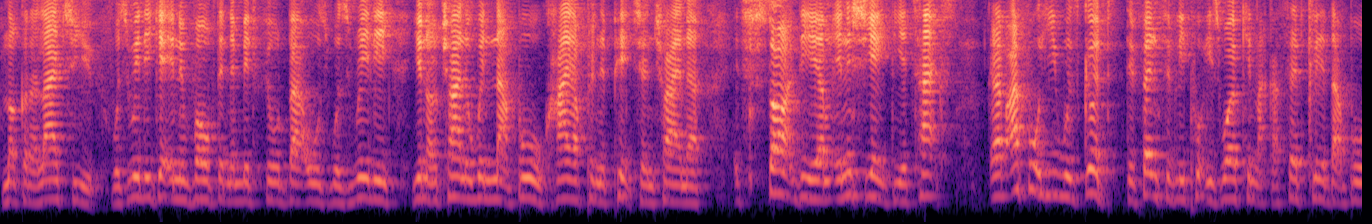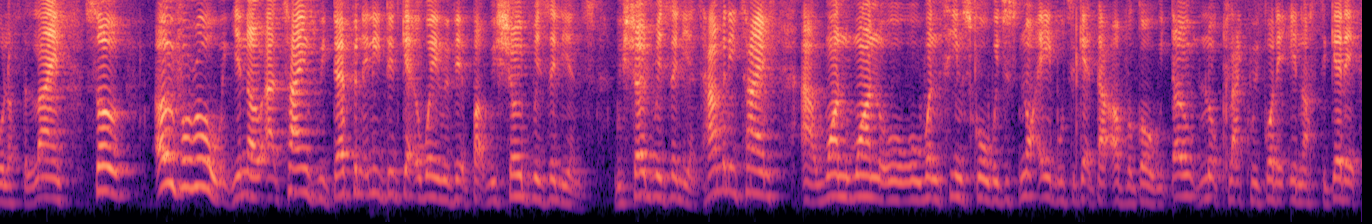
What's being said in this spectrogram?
I'm not going to lie to you. Was really getting involved in the midfield battles, was really, you know, trying to win that ball high up in the pitch and trying to start the, um, initiate the attacks. Um, I thought he was good defensively, put his work in, like I said, cleared that ball off the line. So overall, you know, at times we definitely did get away with it, but we showed resilience. We showed resilience. How many times at 1-1 or, or when team score, we're just not able to get that other goal? We don't look like we've got it in us to get it.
